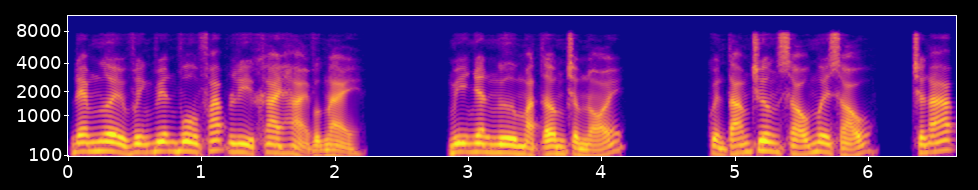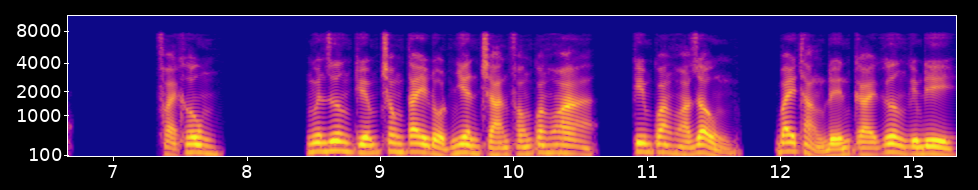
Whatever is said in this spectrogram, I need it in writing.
đem ngươi vĩnh viễn vô pháp ly khai hải vực này. Mỹ nhân ngư mặt âm trầm nói. Quyển 8 chương 66, chân áp. Phải không? Nguyên Dương kiếm trong tay đột nhiên chán phóng quang hoa, kim quang hóa rồng, bay thẳng đến cái gương kim đi,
